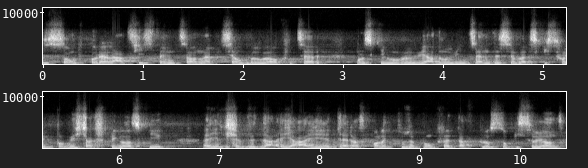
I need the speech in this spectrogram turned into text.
są w korelacji z tym, co napisał były oficer polskiego wywiadu Wincenty Sywerski w swoich powieściach szpiegowskich. Jak się wydaje teraz po lekturze Pomfreta, wprost opisując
